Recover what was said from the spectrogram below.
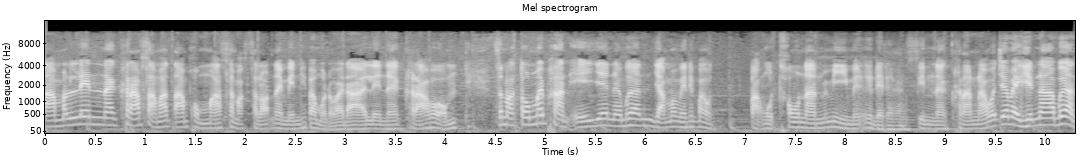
ตามมาเล่นนะครับ สามารถตามผมมาสมัครสล็อตในเมนต์ที่ปักหมุดเอาไว้ได้เลยนะครับผม สมัครตรงไม่ผ่านเอเย่นนะเพื่อนย้ำว่าเมนที่ปักหมุดปักหมุดเท่านั้นไม่มีเมนอื่นใดๆทั้งสิ้นนะครับนะไว่าเจอกันใหม่คลิปหน้าเพื่อน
